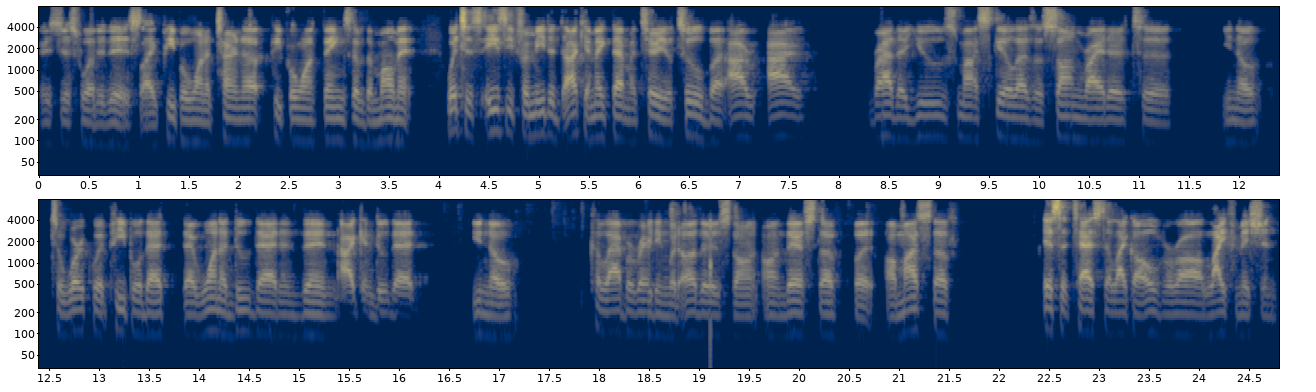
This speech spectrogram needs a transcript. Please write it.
it's just what it is. Like people want to turn up, people want things of the moment, which is easy for me to I can make that material too, but I I rather use my skill as a songwriter to, you know, to work with people that that want to do that and then I can do that, you know, collaborating with others on on their stuff, but on my stuff it's attached to like an overall life mission.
